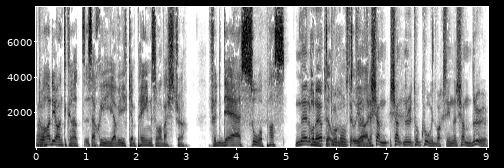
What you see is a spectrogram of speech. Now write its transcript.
Då Ja. hade jag inte kunnat så här, skilja vilken pain som var värst tror jag. För det är så pass Nej det var det jag tyckte var konstigt. För känn, känn, när du tog covid-vacciner, kände du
